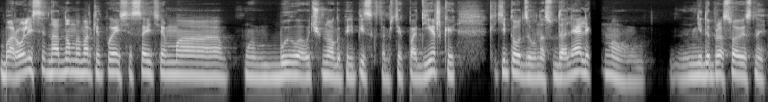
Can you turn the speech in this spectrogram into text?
боролись на одном маркетплейсе с этим. А, было очень много переписок там, с техподдержкой. Какие-то отзывы у нас удаляли, ну, недобросовестные,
